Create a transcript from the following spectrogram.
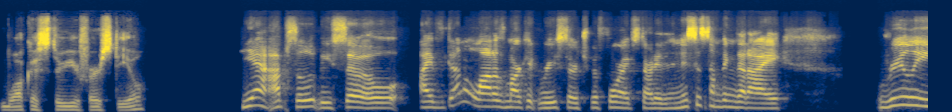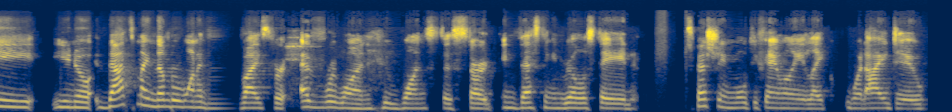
walk us through your first deal? Yeah, absolutely. So, I've done a lot of market research before I've started, and this is something that I really, you know, that's my number one advice for everyone who wants to start investing in real estate, especially multifamily, like what I do.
